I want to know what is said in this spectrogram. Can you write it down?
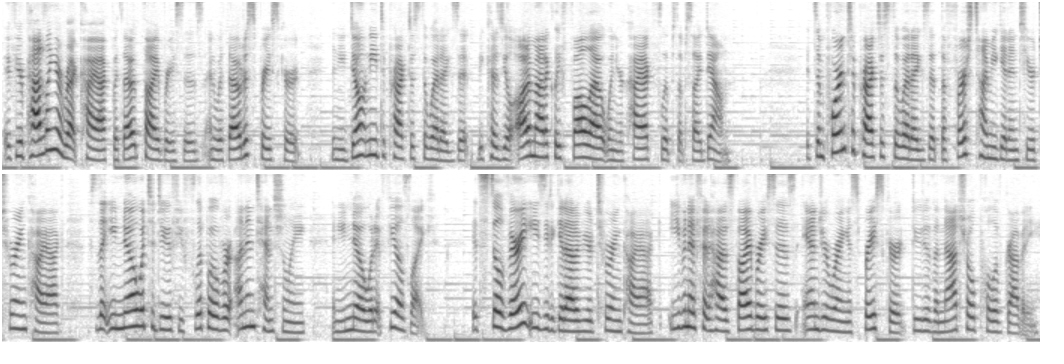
If you're paddling a rec kayak without thigh braces and without a spray skirt, then you don't need to practice the wet exit because you'll automatically fall out when your kayak flips upside down. It's important to practice the wet exit the first time you get into your touring kayak so that you know what to do if you flip over unintentionally and you know what it feels like. It's still very easy to get out of your touring kayak, even if it has thigh braces and you're wearing a spray skirt due to the natural pull of gravity.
